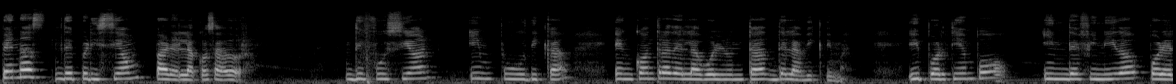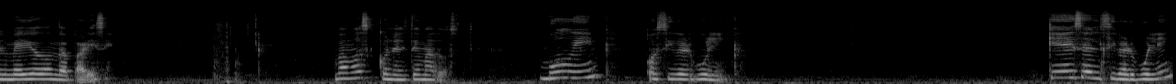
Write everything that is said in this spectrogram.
Penas de prisión para el acosador. Difusión impúdica en contra de la voluntad de la víctima y por tiempo indefinido por el medio donde aparece. Vamos con el tema 2. Bullying o ciberbullying. ¿Qué es el ciberbullying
